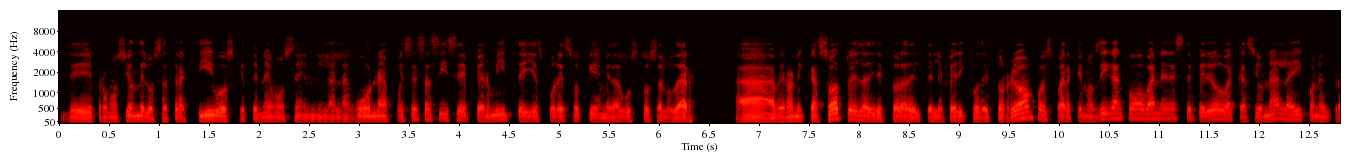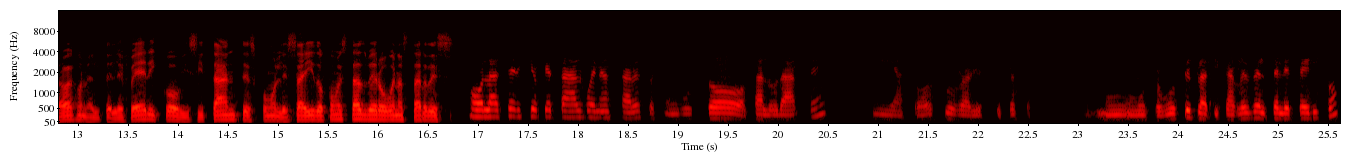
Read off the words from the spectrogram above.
de promoción de los atractivos que tenemos en la laguna, pues es así se permite y es por eso que me da gusto saludar a Verónica Soto, es la directora del teleférico de Torreón, pues para que nos digan cómo van en este periodo vacacional ahí con el trabajo en el teleférico, visitantes, cómo les ha ido. ¿Cómo estás, Vero? Buenas tardes. Hola, Sergio, ¿qué tal? Buenas tardes, pues un gusto saludarte y a todos tus radioescuchas, mucho gusto y platicarles del teleférico.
